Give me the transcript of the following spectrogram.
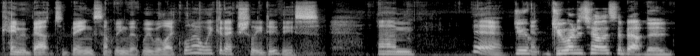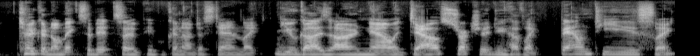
came about to being something that we were like, well, no, we could actually do this. Um, yeah. Do you, And- do you want to tell us about the tokenomics a bit so people can understand? Like, you guys are now a DAO structure. Do you have like bounties? Like,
